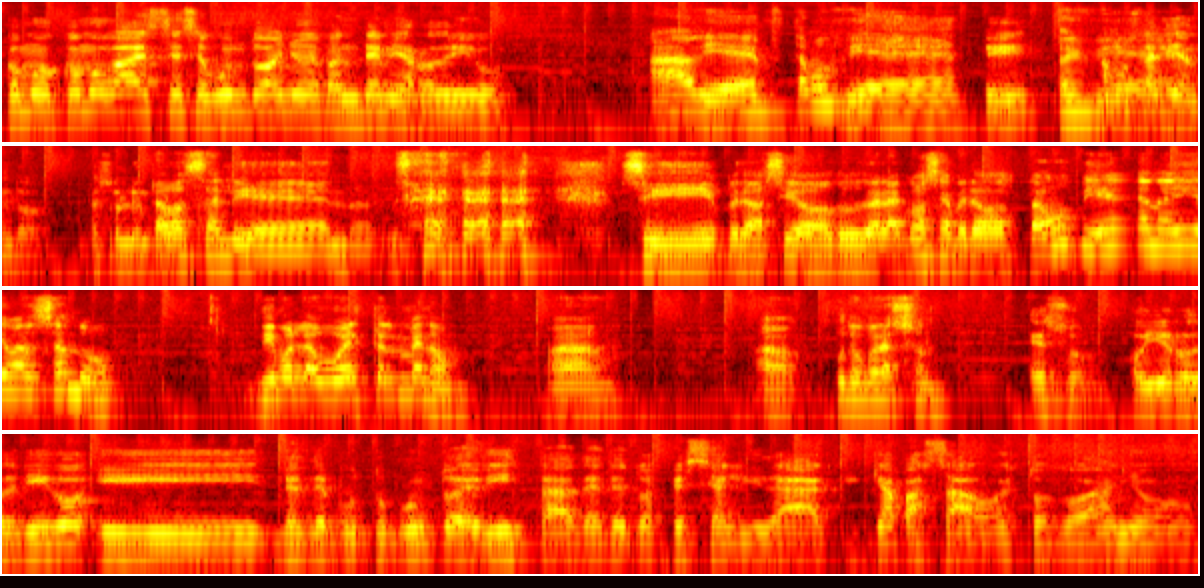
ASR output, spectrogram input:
¿Cómo, ¿Cómo va ese segundo año de pandemia, Rodrigo? Ah, bien, estamos bien. ¿Sí? Estoy Estamos saliendo. Eso es lo Estamos saliendo. sí, pero ha sido dura la cosa, pero estamos bien ahí avanzando. Dimos la vuelta al menos a, a puto corazón. Eso. Oye, Rodrigo, y desde tu punto de vista, desde tu especialidad, ¿qué ha pasado estos dos años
